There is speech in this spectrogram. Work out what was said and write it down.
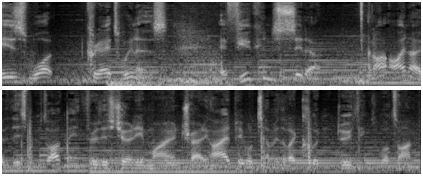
is what creates winners. If you consider, and I, I, know this because I've been through this journey in my own trading. I had people tell me that I couldn't do things all the time.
